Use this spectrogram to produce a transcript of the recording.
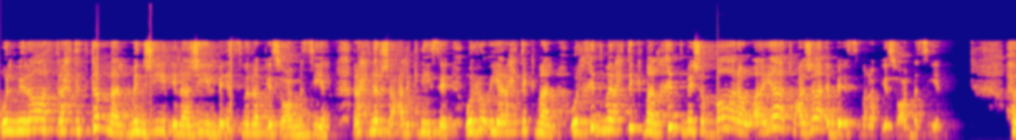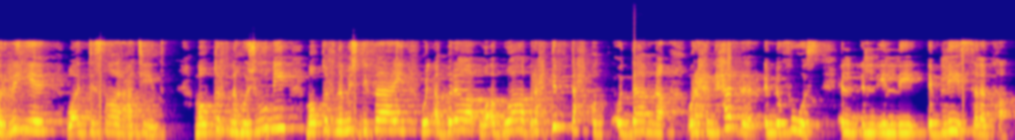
والميراث رح تتكمل من جيل إلى جيل باسم الرب يسوع المسيح. رح نرجع على الكنيسة والرؤيا رح تكمل والخدمة رح تكمل خدمة جبارة وآيات وعجائب باسم الرب يسوع المسيح. حرية وانتصار عتيد. موقفنا هجومي موقفنا مش دفاعي والأبراء وأبواب رح تفتح قدامنا ورح نحرر النفوس اللي إبليس سلبها.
